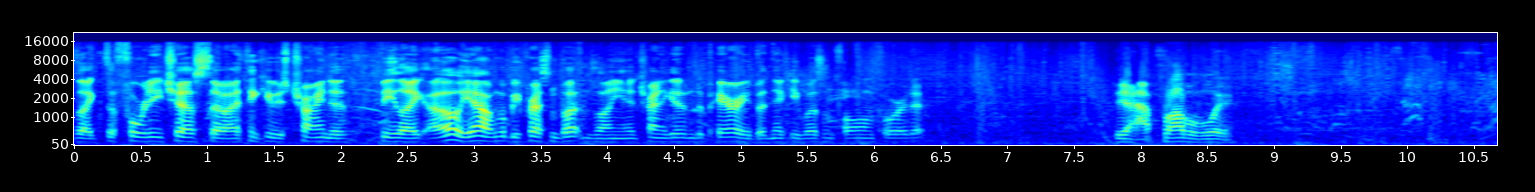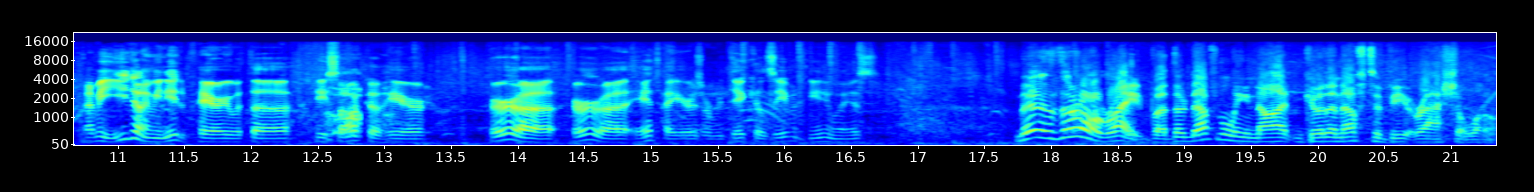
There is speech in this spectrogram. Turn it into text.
like the 4D chess though. I think he was trying to be like, oh yeah, I'm gonna be pressing buttons on you, trying to get him to parry, but Nicky wasn't falling for it. Yeah, probably. I mean, you don't even need to parry with uh, Hisako here. Her uh, her uh, anti-airs are ridiculous even anyways. They're, they're alright, but they're definitely not good enough to beat Rash alone.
